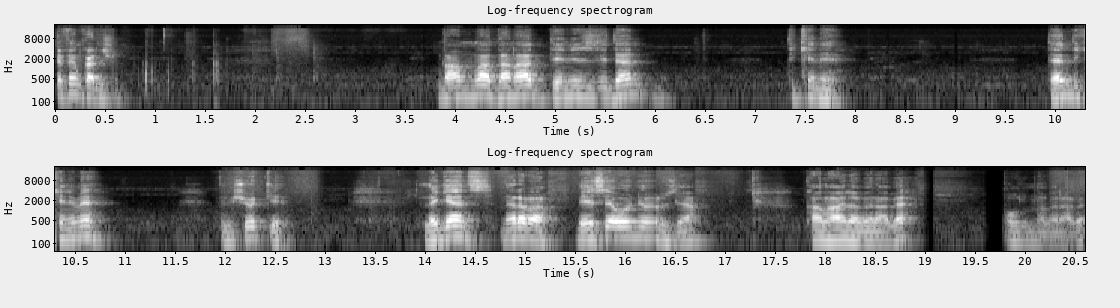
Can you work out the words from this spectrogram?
Efendim kardeşim. Damla dana Denizli'den dikeni. Den dikeni mi? Bir şey yok ki. Legends merhaba. BS oynuyoruz ya. Talha ile beraber. Oğlumla beraber.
